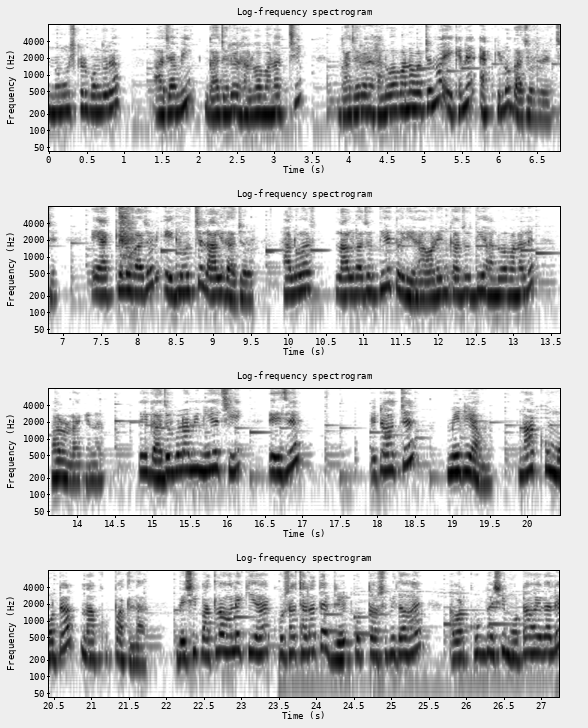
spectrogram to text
নমস্কার বন্ধুরা, আজ আমি গাজরের হালুয়া বানাচ্ছি। গাজরের হালুয়া বানাবার জন্য এখানে এক কিলো গাজর রয়েছে। এই এক কিলো গাজর, এগুলো হচ্ছে লাল গাজর। হালুয়া লাল গাজর দিয়ে তৈরি হয়। অরেঞ্জ গাজর দিয়ে হালুয়া বানালে ভালো লাগে না। তো এই গাজরগুলো আমি নিয়েছি। এই যে, এটা হচ্ছে মিডিয়াম, না খুব মোটা, না খুব পাতলা। বেশি পাতলা হলে কি হয়? খোসা ছাড়াতে গ্রেট করতে অসুবিধা হয়। আবার খুব বেশি মোটা হয়ে গেলে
